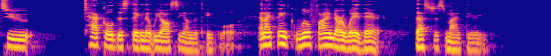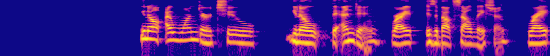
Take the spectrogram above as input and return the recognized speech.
to tackle this thing that we all see on the table? And i think we'll find our way there. That's just my theory you know, I wonder too, you know, the ending, right, is about salvation, right?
